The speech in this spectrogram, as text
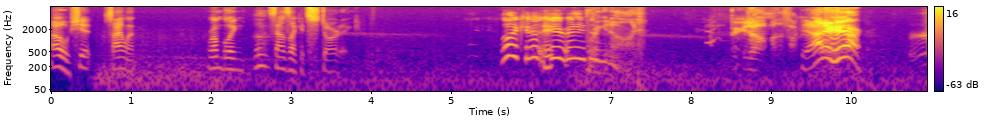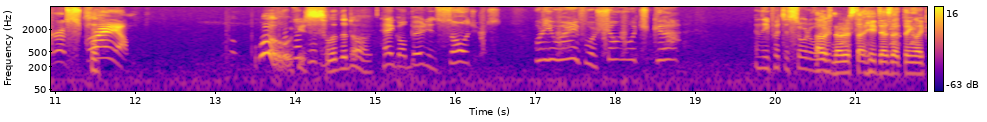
Oh shit. Silent. Rumbling. Sounds like it's starting. I can't hear anything. Bring it on. Bring it on, motherfucker. Get out of here! Scram! Whoa, you slid the dog. Hey, Galbadian soldiers! What are you waiting for? Show me what you got! And then he puts his sword away. I always noticed that he does that thing like,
